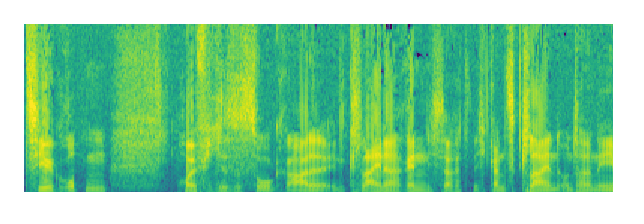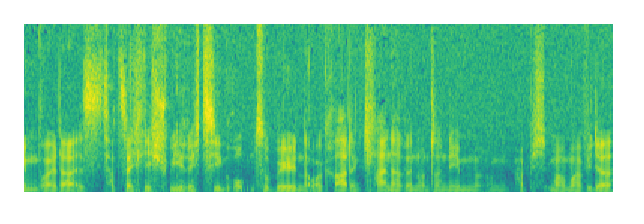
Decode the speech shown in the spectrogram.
Zielgruppen. Häufig ist es so, gerade in kleineren, ich sage jetzt nicht ganz kleinen Unternehmen, weil da ist es tatsächlich schwierig, Zielgruppen zu bilden, aber gerade in kleineren Unternehmen ähm, habe ich immer mal wieder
